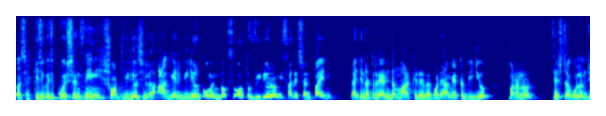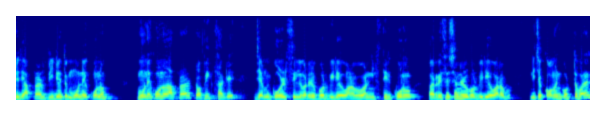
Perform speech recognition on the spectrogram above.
আচ্ছা কিছু কিছু কোয়েশ্চেন্স নিয়ে নি। শর্ট ভিডিও ছিল, আগের ভিডিওর কমেন্ট বক্সে অত ভিডিওর আমি সাজেশন পাইনি, তাই জন্য একটা র্যান্ডাম মার্কেটের ব্যাপারে আমি একটা ভিডিও বানানোর চেষ্টা করলাম। যদি আপনার ভিডিওতে মনে কোনো মনে কোনো আপনার টপিক থাকে যে আমি গোল্ড সিলভারের উপর ভিডিও বানাবো বা নিফটির কোনো বা রেসেশনের উপর ভিডিও বানাবো, নিচে কমেন্ট করতে পারেন।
